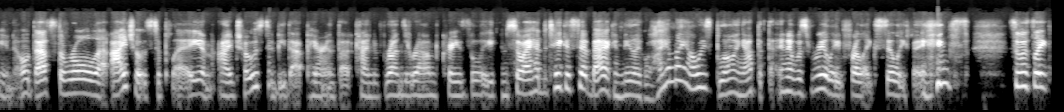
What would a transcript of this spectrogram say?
you know that's the role that i chose to play and i chose to be that parent that kind of runs around crazily. And so i had to take a step back and be like why am i always blowing up at that? And it was really for like silly things. So it's like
